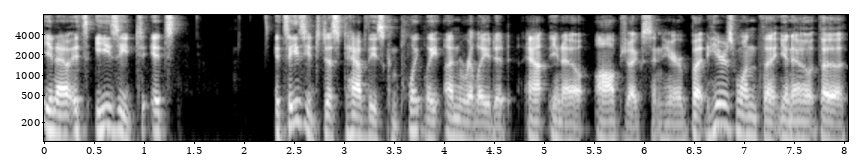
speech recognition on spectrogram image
you know, it's easy to, it's, it's easy to just have these completely unrelated, uh, you know, objects in here. But here's one thing, you know, the,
